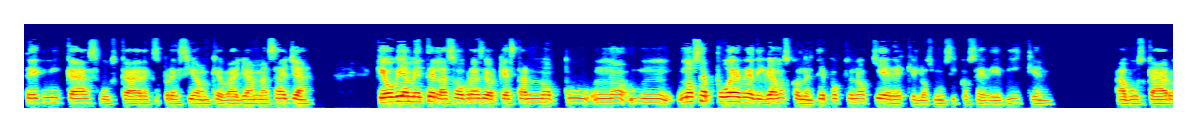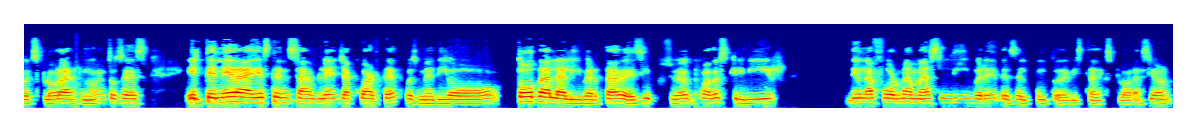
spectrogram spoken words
técnicas, buscar expresión que vaya más allá que obviamente en las obras de orquesta no, no, no se puede, digamos, con el tiempo que uno quiere, que los músicos se dediquen a buscar o explorar, ¿no? Entonces, el tener a este ensamble, ya Quartet, pues me dio toda la libertad de decir, pues yo puedo escribir de una forma más libre desde el punto de vista de exploración.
